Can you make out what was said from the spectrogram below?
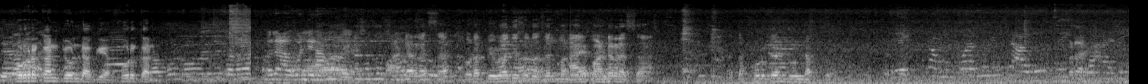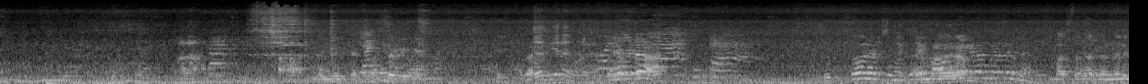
पुरकन पिऊन टाकूया पुरकन पांढरा रस्सा. थोडा पिवळा दिसत असेल पण आहे पांढरा रस्सा. आता पुरकन पिऊन टाकतो. गरम मस्त असा झणझणीत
